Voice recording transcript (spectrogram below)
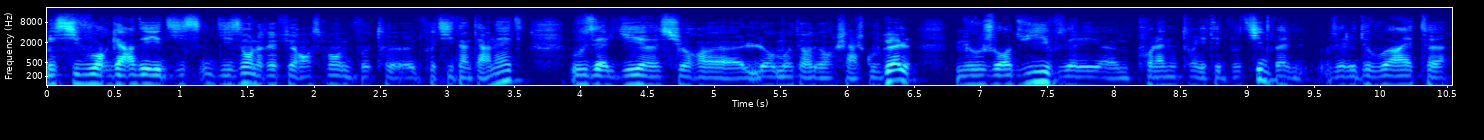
Mais si vous regardez il y a 10, ans le référencement de votre, votre, site internet, vous alliez sur le moteur de recherche Google. Mais aujourd'hui, vous allez, pour la notoriété de votre site, vous allez devoir être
